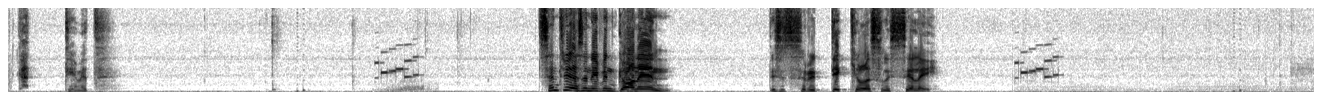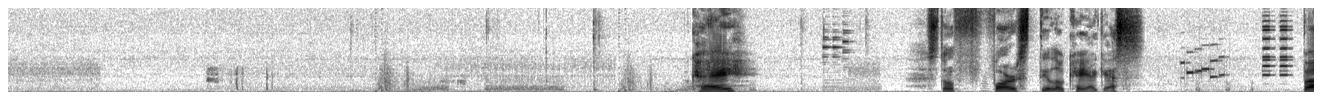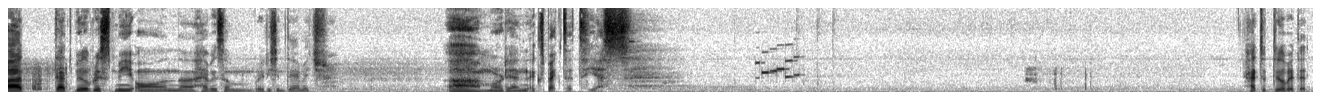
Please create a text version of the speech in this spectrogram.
God damn it. Sentry hasn't even gone in. This is ridiculously silly. Okay. So far, still okay, I guess. But that will risk me on uh, having some radiation damage. Ah, more than expected, yes. Had to deal with it.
